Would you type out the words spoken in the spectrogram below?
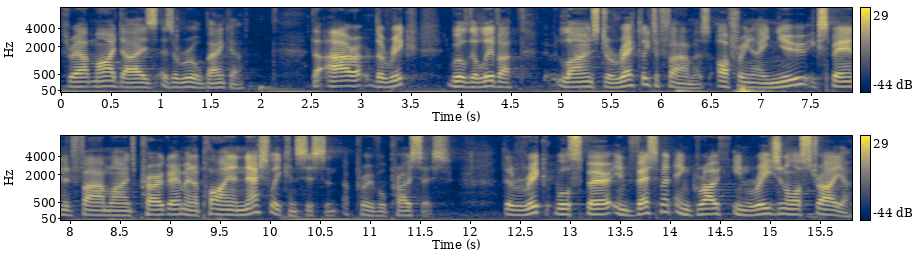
throughout my days as a rural banker. The, R, the RIC will deliver loans directly to farmers, offering a new expanded farm loans program and applying a nationally consistent approval process. The RIC will spur investment and growth in regional Australia.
